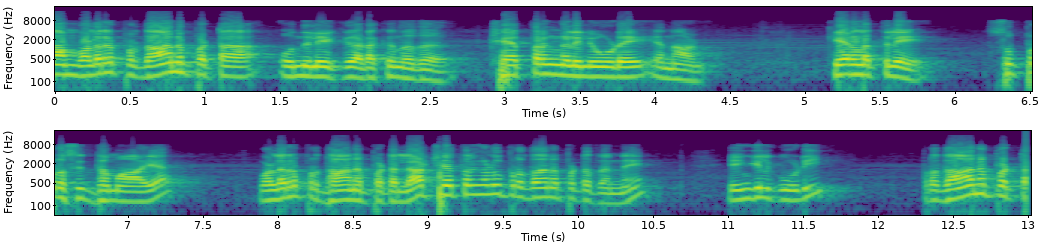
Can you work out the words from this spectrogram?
നാം വളരെ പ്രധാനപ്പെട്ട ഒന്നിലേക്ക് കടക്കുന്നത് ക്ഷേത്രങ്ങളിലൂടെ എന്നാണ്. കേരളത്തിലെ സുപ്രസിദ്ധമായ വളരെ പ്രധാനപ്പെട്ട എല്ലാ ക്ഷേത്രങ്ങളും പ്രധാനപ്പെട്ട തന്നെ. എങ്കിൽ കൂടി പ്രധാനപ്പെട്ട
